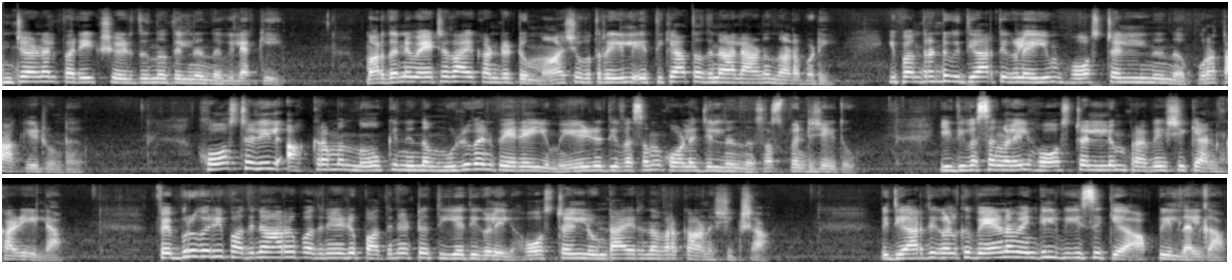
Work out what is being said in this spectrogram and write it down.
ഇന്റേണൽ പരീക്ഷ എഴുതുന്നതിൽ നിന്ന് വിലക്കി. മർദ്ദനമേറ്റതായി കണ്ടിട്ടും ആശുപത്രിയിൽ എത്തിക്കാത്തതിനാലാണ് നടപടി. ഈ പന്ത്രണ്ട് വിദ്യാർത്ഥികളെയും ഹോസ്റ്റലിൽ നിന്ന് പുറത്താക്കിയിട്ടുണ്ട്. ഹോസ്റ്റലിൽ അക്രമം നോക്കി നിന്ന മുഴുവൻ പേരെയും ഏഴ് ദിവസം കോളേജിൽ നിന്ന് സസ്പെൻഡ് ചെയ്തു. ഈ ദിവസങ്ങളിൽ ഹോസ്റ്റലിലും പ്രവേശിക്കാൻ കഴിയില്ല. ഫെബ്രുവരി പതിനാറ് പതിനേഴ് പതിനെട്ട് തീയതികളിൽ ഹോസ്റ്റലിൽ ഉണ്ടായിരുന്നവർക്കാണ് ശിക്ഷ. വിദ്യാർത്ഥികൾക്ക് വേണമെങ്കിൽ വി സിക്ക് അപ്പീൽ നൽകാം.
